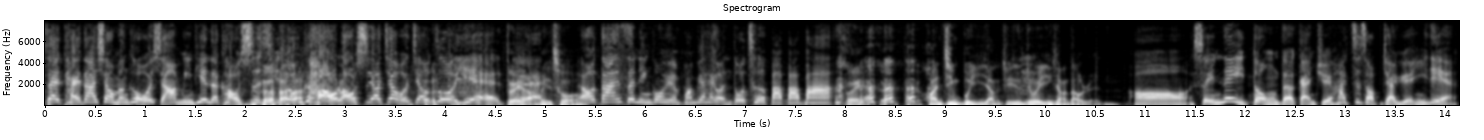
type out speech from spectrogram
在台大校门口，我想要明天的考试期中考，老师要叫我交作业。对啊，没错。然后大安森林。公园旁边还有很多车，叭叭叭。对对对，环境不一样，其实就会影响到人。哦，所以内洞的感觉，它至少比较远一点。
